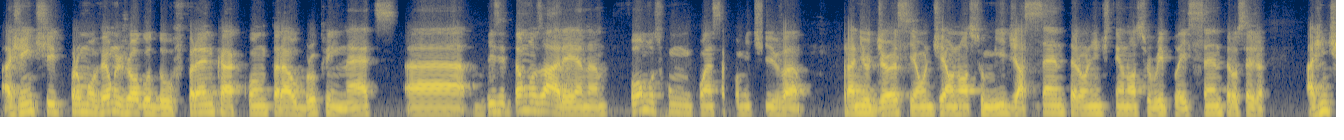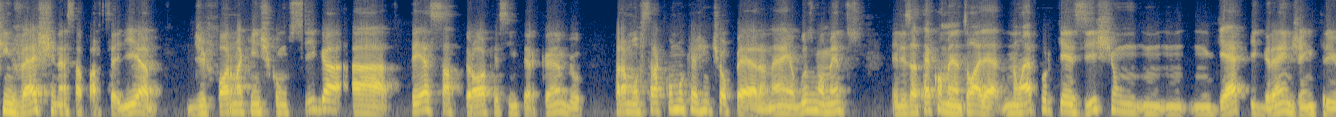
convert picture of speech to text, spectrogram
a gente promoveu um jogo do Franca contra o Brooklyn Nets, uh, visitamos a arena, fomos com, com essa comitiva para New Jersey, onde é o nosso Media Center, onde a gente tem o nosso Replay Center, ou seja, a gente investe nessa parceria de forma que a gente consiga uh, ter essa troca, esse intercâmbio, para mostrar como que a gente opera, né? Em alguns momentos, eles até comentam, olha, não é porque existe um, um, um, gap grande entre,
